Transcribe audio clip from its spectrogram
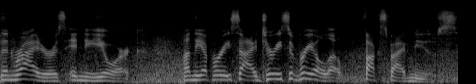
than riders in New York. On the Upper East Side, Teresa Priolo, Fox 5 News.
